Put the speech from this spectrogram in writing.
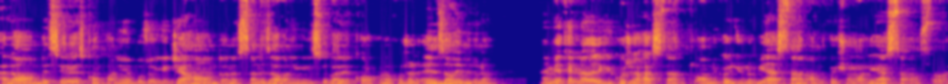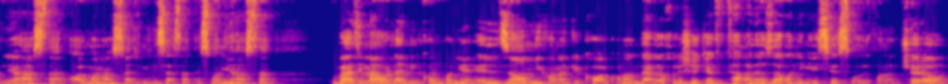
الان بسیاری از کمپانی بزرگ جهان دانستن زبان انگلیسی برای کارکنان خودشون الزامی می‌دونن. اهمیتی نداره که کجا هستن. تو آمریکای جنوبی هستن آمریکای شمالی هستن استرالیا هستن آلمان هستن انگلیس هستن اسپانیا هستن. تو بعضی موارد هم این کمپانی الزام می‌کنن که کارکنان در داخل شرکت فقط از زبان انگلیسی استفاده کنن. چرا؟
